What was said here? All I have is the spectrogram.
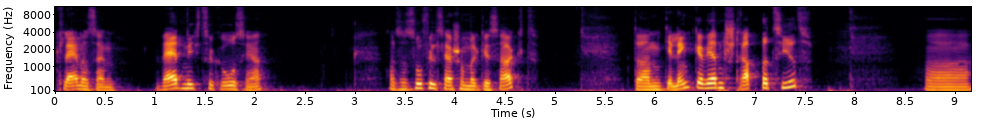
kleiner sein. Weit nicht so groß, ja. Also so viel sei schon mal gesagt. Dann Gelenke werden strapaziert. Äh,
